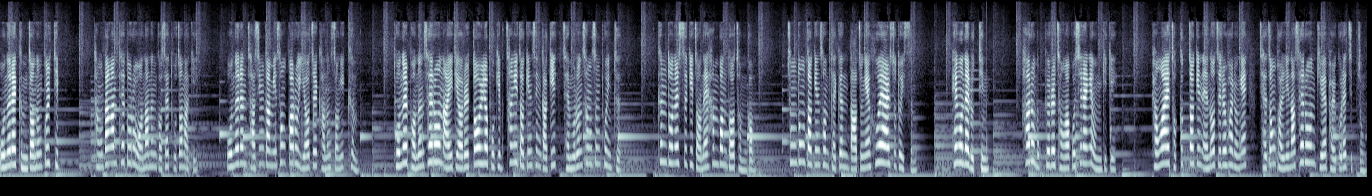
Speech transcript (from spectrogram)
오늘의 금전운 꿀팁. 당당한 태도로 원하는 것에 도전하기. 오늘은 자신감이 성과로 이어질 가능성이 큼. 돈을 버는 새로운 아이디어를 떠올려 보기 창의적인 생각이 재물운 상승 포인트. 큰 돈을 쓰기 전에 한 번 더 점검. 충동적인 선택은 나중에 후회할 수도 있음. 행운의 루틴. 하루 목표를 정하고 실행에 옮기기. 병화의 적극적인 에너지를 활용해 재정 관리나 새로운 기회 발굴에 집중.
